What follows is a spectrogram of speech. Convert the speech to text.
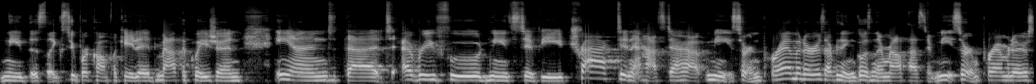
need this like super complicated math equation, and that every food needs to be tracked and it has to have meet certain parameters. Everything that goes in their mouth has to meet certain parameters,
